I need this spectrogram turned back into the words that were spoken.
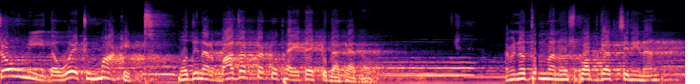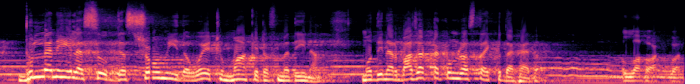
show me the way to market মদিনার বাজারটা কোথায়, এটা একটু দেখায় দাও। আমি নতুন মানুষ, পথঘাট চিনি না। দুল্লানি ইলা just show me the way to market of Medina. মদিনার বাজারটা কোন রাস্তা একটু দেখায় দাও। আল্লাহু আকবার।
